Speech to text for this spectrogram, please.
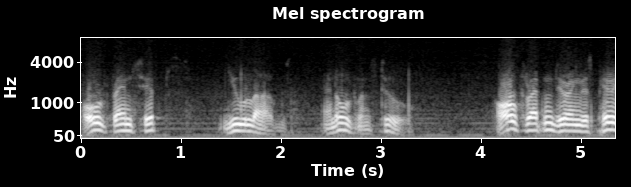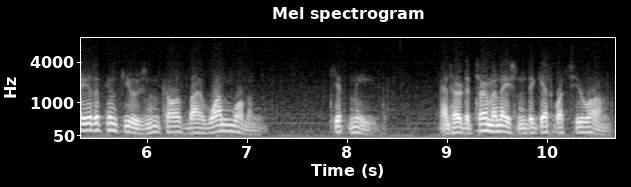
Old friendships, new loves, and old ones, too. All threatened during this period of confusion caused by one woman, Kit Meade, and her determination to get what she wants.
